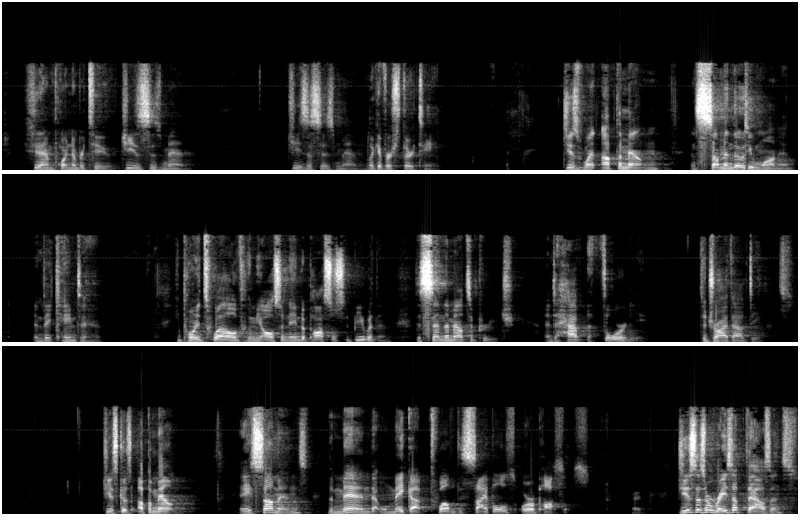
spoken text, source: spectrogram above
You see that in point number two Jesus' men. Jesus' men. Look at verse 13. Jesus went up the mountain and summoned those he wanted, and they came to him. He appointed 12, whom he also named apostles to be with him, to send them out to preach and to have authority to drive out demons. Jesus goes up a mountain and he summons the men that will make up 12 disciples or apostles. Right? Jesus doesn't raise up thousands.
